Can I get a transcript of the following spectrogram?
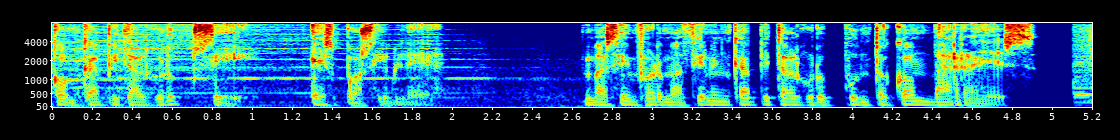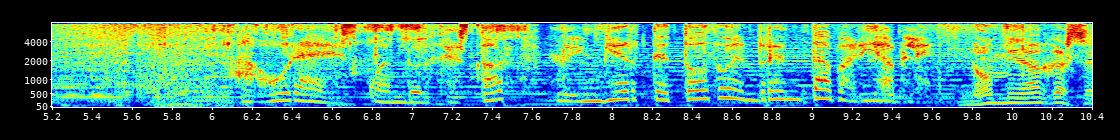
Con Capital Group sí, es posible. Más información en capitalgroup.com barra es. Ahora es cuando el gestor lo invierte todo en renta variable. No me hagas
